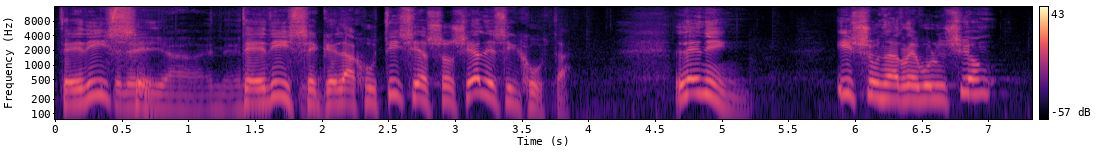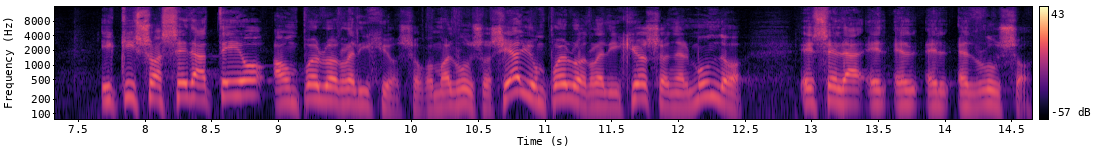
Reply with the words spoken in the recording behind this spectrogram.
te dice, leía en- en- te dice que la justicia social es injusta. Lenin hizo una revolución y quiso hacer ateo a un pueblo religioso, como el ruso. Si hay un pueblo religioso en el mundo, es el, el- el- ruso,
